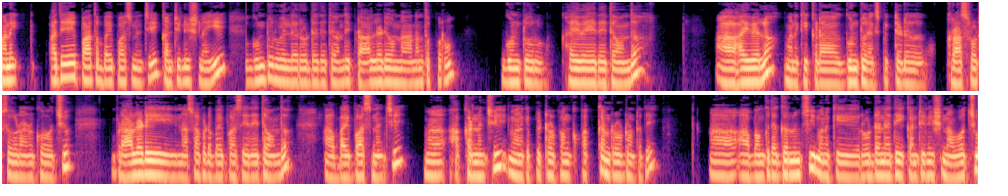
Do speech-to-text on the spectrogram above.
మన అదే పాత బైపాస్ నుంచి కంటిన్యూషన్ అయ్యి గుంటూరు వెళ్ళే రోడ్డు ఏదైతే ఉంది ఇప్పుడు ఆల్రెడీ ఉన్న అనంతపురం గుంటూరు హైవే ఏదైతే ఉందో ఆ హైవేలో మనకి ఇక్కడ గుంటూరు ఎక్స్పెక్టెడ్ క్రాస్ రోడ్స్ కూడా అనుకోవచ్చు. ఇప్పుడు ఆల్రెడీ నర్సాపేట బైపాస్ ఏదైతే ఉందో ఆ బైపాస్ నుంచి అక్కడ నుంచి మనకి పెట్రోల్ బంక్ పక్కన రోడ్డు ఉంటుంది. ఆ బంక్ దగ్గర నుంచి మనకి రోడ్ అనేది కంటిన్యూషన్ అవ్వచ్చు.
